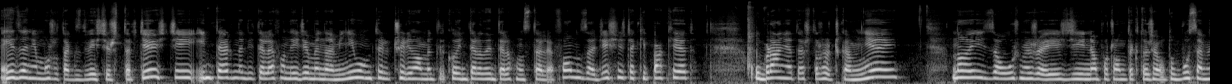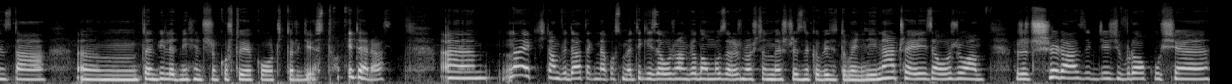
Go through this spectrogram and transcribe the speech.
jedzenie może tak z 240, internet i telefon jedziemy na minimum, czyli mamy tylko internet i telefon z telefonu za 10 taki pakiet, ubrania też troszeczkę mniej, no i załóżmy, że jeździ na początek ktoś autobusem, więc ta, ten bilet miesięczny kosztuje około 40. I teraz, no jakiś tam wydatek na kosmetyki założyłam, wiadomo, w zależności od mężczyzny, kobiety to będzie inaczej. Założyłam, że trzy razy gdzieś w roku się,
